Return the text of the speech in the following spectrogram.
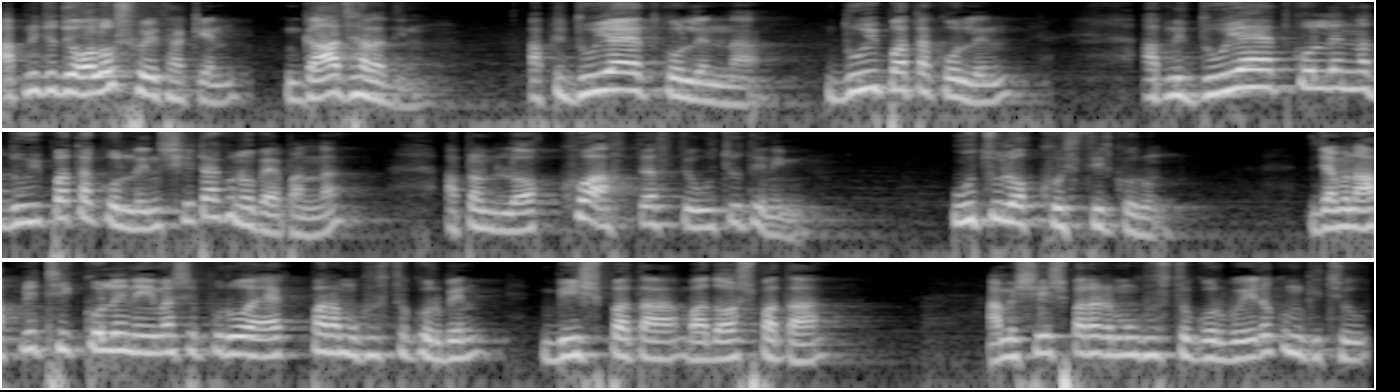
আপনি যদি অলস হয়ে থাকেন, গা ঝাড়া দিন। আপনি দুই আয়াত করলেন না, দুই পাতা করলেন। আপনি দুই আয়াত করলেন না, দুই পাতা করলেন, সেটা কোনো ব্যাপার না। আপনার লক্ষ্য আস্তে আস্তে উঁচুতে নিন। উঁচু লক্ষ্য স্থির করুন। যেমন আপনি ঠিক করলেন এই মাসে পুরো এক পারা মুখস্থ করবেন, বিশ পাতা বা দশ পাতা, আমি শেষ পাড়ার মুখস্থ করব, এরকম কিছু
